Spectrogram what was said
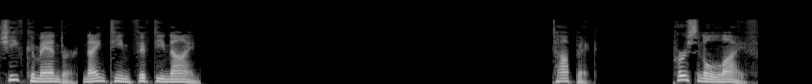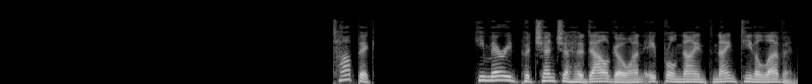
Chief Commander 1959. Topic: Personal life. Topic: He married Paciencia Hidalgo on April 9, 1911.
